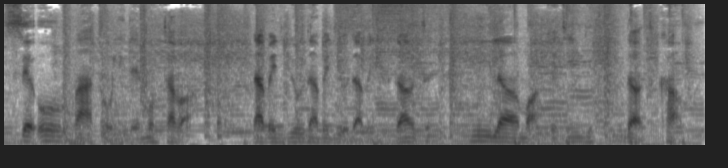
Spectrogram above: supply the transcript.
سئو و تولید محتوا. www.nilamarketing.com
